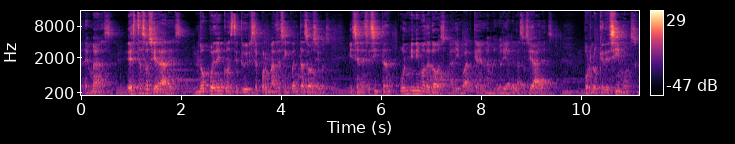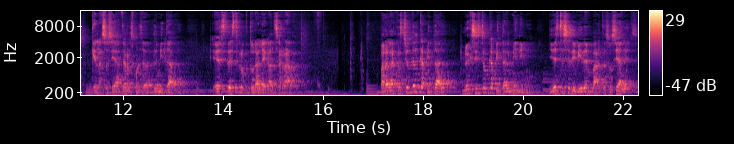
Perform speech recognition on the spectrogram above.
Además, estas sociedades no pueden constituirse por más de 50 socios y se necesitan un mínimo de dos, al igual que en la mayoría de las sociedades, por lo que decimos que la sociedad de responsabilidad limitada es de estructura legal cerrada. Para la cuestión del capital, no existe un capital mínimo y este se divide en partes sociales.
